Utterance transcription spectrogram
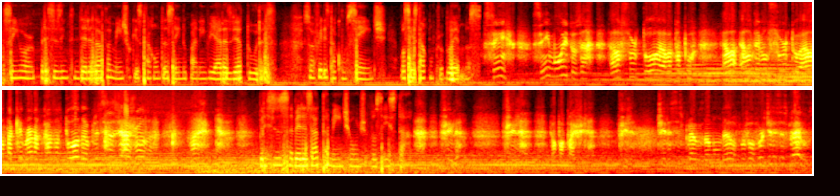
Senhor, preciso entender exatamente o que está acontecendo para enviar as viaturas. Sua filha está consciente? Você está com problemas? Sim, sim, muitos. Ah, ela surtou, ela tá por. Ela, ela teve um surto, ela tá quebrando a casa toda. Eu preciso de ajuda. Ai. Preciso saber exatamente onde você está. Filha, filha, é o papai, filha pregos da mão dela. Por favor, tire esses pregos.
